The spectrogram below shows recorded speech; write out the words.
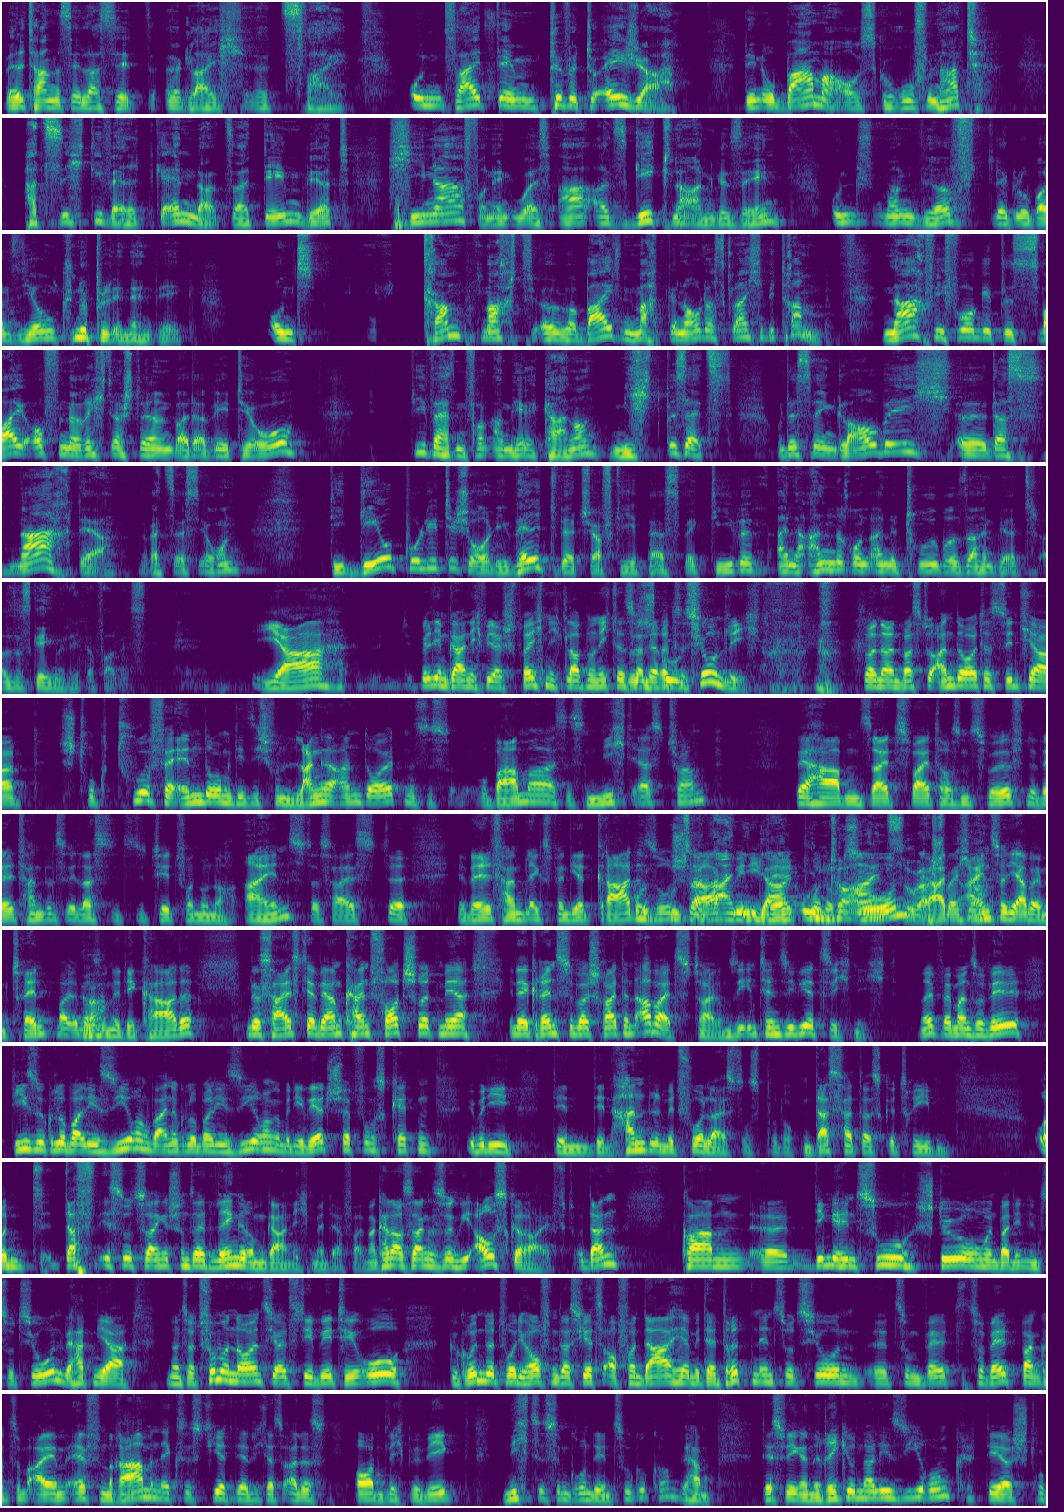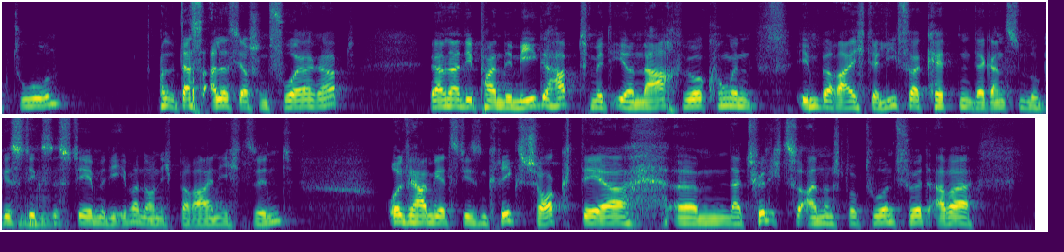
Welthandelselastit äh, gleich äh, zwei. Und seit dem Pivot to Asia, den Obama ausgerufen hat, hat sich die Welt geändert. Seitdem wird China von den USA als Gegner angesehen und man wirft der Globalisierung Knüppel in den Weg. Und Trump macht, über Biden macht genau das Gleiche wie Trump. Nach wie vor gibt es zwei offene Richterstellen bei der WTO. Die werden von Amerikanern nicht besetzt. Und deswegen glaube ich, äh, dass nach der Rezession die geopolitische oder die weltwirtschaftliche Perspektive eine andere und eine trübere sein wird, als es gegenwärtig der Fall ist. Ja, ich will ihm gar nicht widersprechen. Ich glaube noch nicht, dass das es an der Rezession liegt. Sondern was du andeutest, sind ja Strukturveränderungen, die sich schon lange andeuten. Es ist Obama, es ist nicht erst Trump. Wir haben seit 2012 eine Welthandelselastizität von nur noch eins. Das heißt, äh, der Welthandel expandiert gerade so stark wie die Jahren Weltproduktion. Eins, sogar ja, eins ja aber im Trend mal über ja. so eine Dekade. Das heißt ja, wir haben keinen Fortschritt mehr in der grenzüberschreitenden Arbeitsteilung. Sie intensiviert sich nicht. Ne, wenn man so will, diese Globalisierung war eine Globalisierung über die Wertschöpfungsketten, über die, den, den Handel mit Vorleistungsprodukten. Das hat das getrieben. Und das ist sozusagen schon seit längerem gar nicht mehr der Fall. Man kann auch sagen, es ist irgendwie ausgereift. Und dann kamen äh, Dinge hinzu, Störungen bei den Institutionen. Wir hatten ja 1995, als die WTO gegründet wurde, die hoffen, dass jetzt auch von daher mit der dritten Institution äh, zum Welt, zur Weltbank und zum IMF ein Rahmen existiert, der sich das alles ordentlich bewegt. Nichts ist im Grunde hinzugekommen. Wir haben deswegen eine Regionalisierung der Strukturen. Also das alles ja schon vorher gehabt. Wir haben dann die Pandemie gehabt mit ihren Nachwirkungen im Bereich der Lieferketten, der ganzen Logistiksysteme, die immer noch nicht bereinigt sind. Und wir haben jetzt diesen Kriegsschock, der ähm, natürlich zu anderen Strukturen führt, aber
